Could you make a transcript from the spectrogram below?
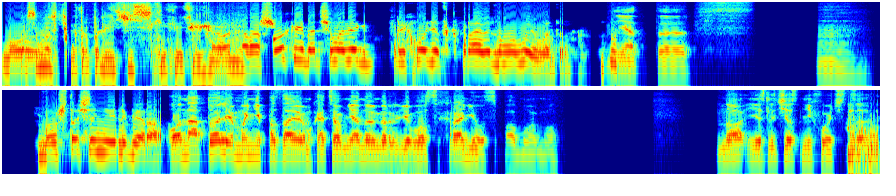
Ну, По всему спектру политических этих. Хорошо, когда человек приходит к правильному выводу. Нет... э. Ну уж точно не либерал. Он Анатолия мы не позовем, хотя у меня номер его сохранился, по-моему. Но, если честно, не хочется.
